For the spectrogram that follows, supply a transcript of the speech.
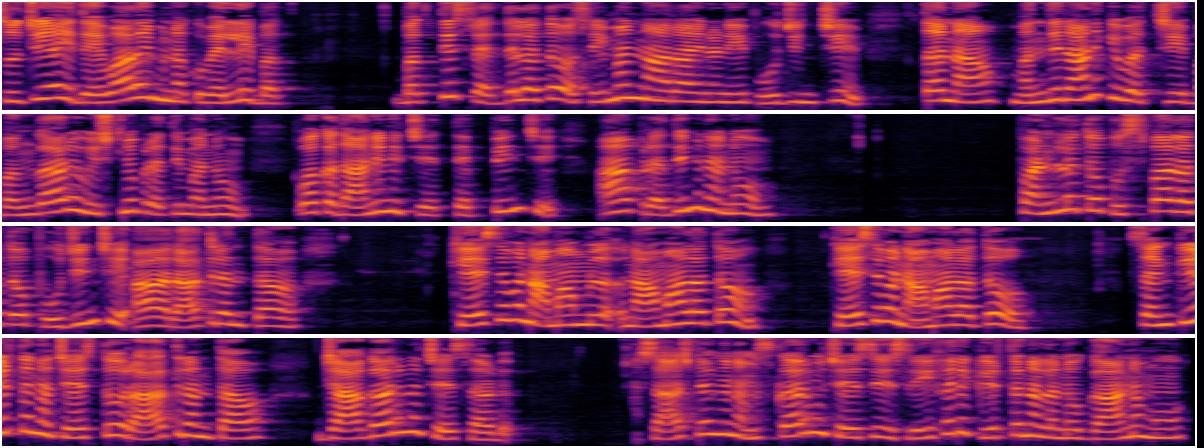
శుచి అయి దేవాలయమునకు వెళ్ళి భక్ భక్తి శ్రద్ధలతో శ్రీమన్నారాయణుని పూజించి తన మందిరానికి వచ్చి బంగారు విష్ణు ప్రతిమను ఒక దానిని చే- తెప్పించి ఆ ప్రతిమను పండ్లతో పుష్పాలతో పూజించి ఆ రాత్రంతా కేశవ నామాల నామాలతో కేశవ నామాలతో సంకీర్తన చేస్తూ రాత్రంతా జాగరణ చేశాడు. సాష్టాంగ నమస్కారము చేసి శ్రీహరి కీర్తనలను గానము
